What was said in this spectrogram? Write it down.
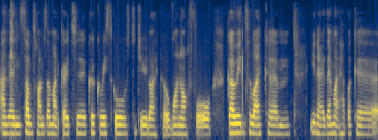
and then sometimes I might go to cookery schools to do like a one off or go into like um you know they might have like a,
